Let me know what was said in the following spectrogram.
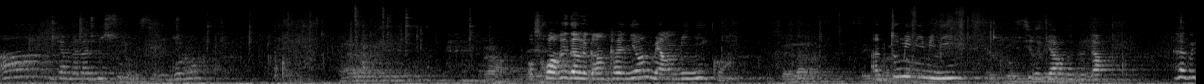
Ah, regarde là-dessous, c'est rigolo. On se croirait dans le Grand Canyon, mais en mini, quoi. Un tout mini mini. Si regarde dedans. Ah oui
